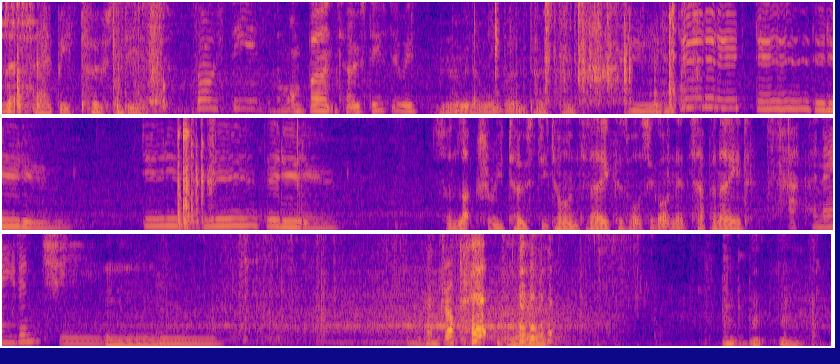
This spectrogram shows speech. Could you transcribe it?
Let there be toasties. Toasties. We don't want burnt toasties, do we? No, we don't want burnt toasties. It's a luxury toasty time today because what's it got in it? Tapenade. Tapenade and cheese. Mm-hmm. Mm. mm. And drop it. Mm.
